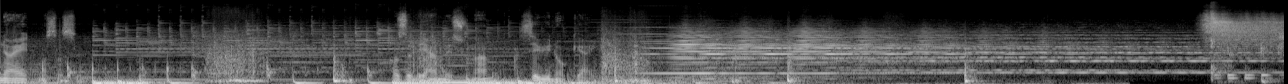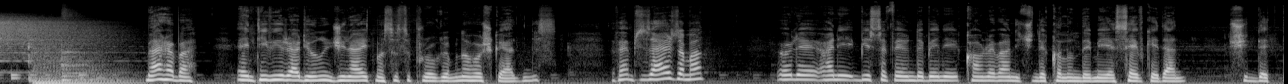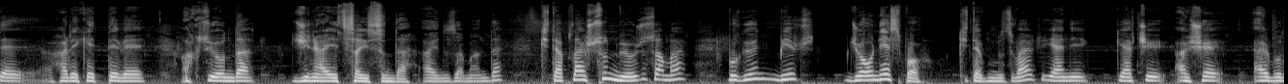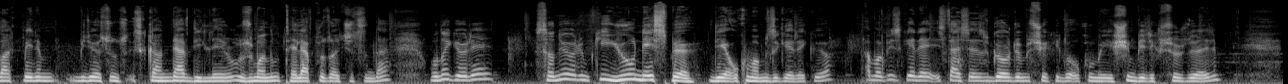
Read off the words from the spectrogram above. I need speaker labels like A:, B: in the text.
A: Cinayet Masası. Hazırlayan ve sunan Sevin Okyay.
B: Merhaba, NTV Radyo'nun Cinayet Masası programına hoş geldiniz. Efendim size her zaman öyle hani bir seferinde beni kan revan içinde kalın demeye sevk eden şiddette, harekette ve aksiyonda cinayet sayısında aynı zamanda kitaplar sunmuyoruz ama bugün bir Joe Nesbo kitabımız var. Yani gerçi Ayşe Erbulak benim biliyorsunuz İskandinav dilleri uzmanım telaffuz açısından. Ona göre sanıyorum ki UNESCO diye okumamız gerekiyor. Ama biz gene isterseniz gördüğümüz şekilde okumayı şimdilik sürdürelim.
